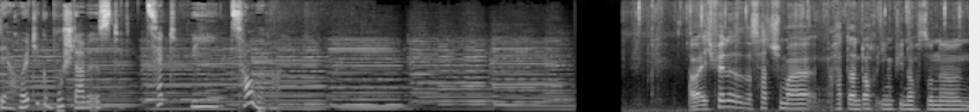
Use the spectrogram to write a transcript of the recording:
Der heutige Buchstabe ist Z wie Zauberer. Aber ich finde, das hat schon mal, hat dann doch irgendwie noch so eine,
